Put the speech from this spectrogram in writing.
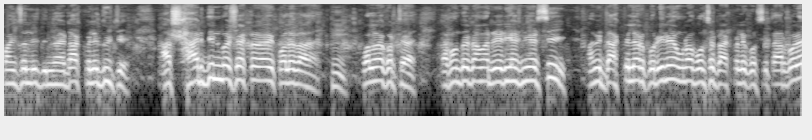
পঁয়তাল্লিশ দিন হয় ডাক পেলে দুইটে আর ষাট দিন বয়সে একটা কলেরা। কলেরা করতে হয়। এখন তো এটা আমার রেডি হাঁস নিয়ে আসছি আমি ডাক পেলে আর করি না ওরা বলছে ডাক পেলে করছি। তারপরে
